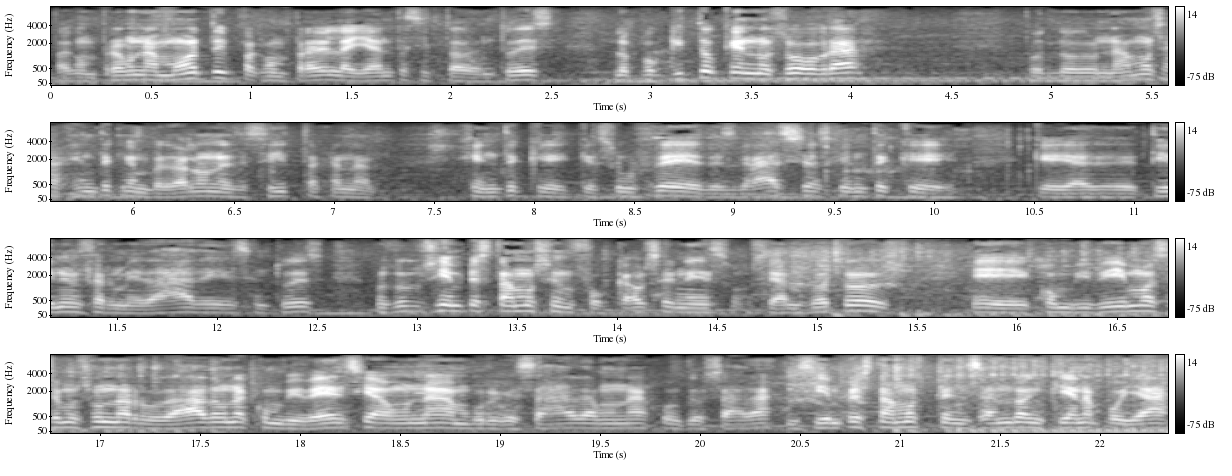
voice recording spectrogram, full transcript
Para comprar una moto y para comprarle las llantas y todo. Entonces, lo poquito que nos sobra, pues lo donamos a gente que en verdad lo necesita, canal. Gente que, sufre desgracias, gente que, eh, tiene enfermedades. Entonces, nosotros siempre estamos enfocados en eso. O sea, nosotros eh, convivimos, hacemos una rodada, una convivencia, una hamburguesada, una jodosada y siempre estamos pensando en quién apoyar.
